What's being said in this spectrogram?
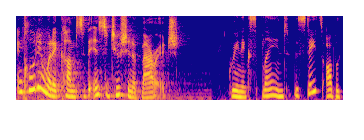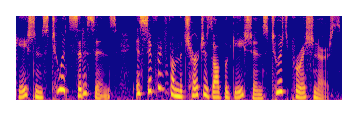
including when it comes to the institution of marriage. Greene explained the state's obligations to its citizens is different from the church's obligations to its parishioners.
